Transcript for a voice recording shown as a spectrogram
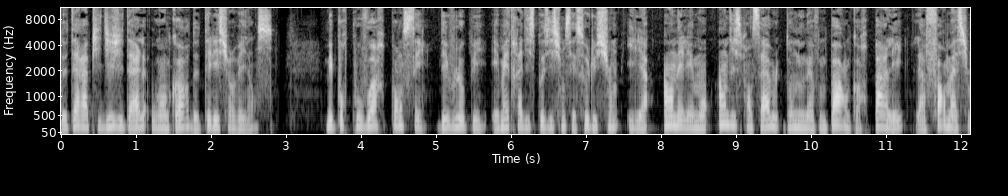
de thérapie digitale ou encore de télésurveillance. Mais pour pouvoir penser, développer et mettre à disposition ces solutions, il y a un élément indispensable dont nous n'avons pas encore parlé, la formation.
